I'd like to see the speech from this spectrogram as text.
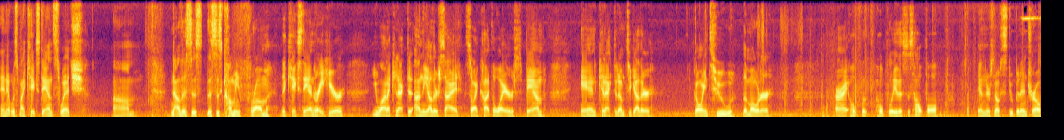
and it was my kickstand switch. Um, now this is this is coming from the kickstand right here. You want to connect it on the other side. So I cut the wires, bam, and connected them together going to the motor all right hopefully hopefully this is helpful and there's no stupid intro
